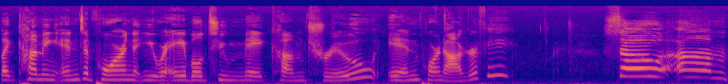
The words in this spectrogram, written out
like coming into porn that you were able to make come true in pornography? So, um,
